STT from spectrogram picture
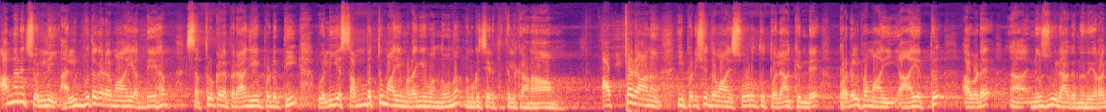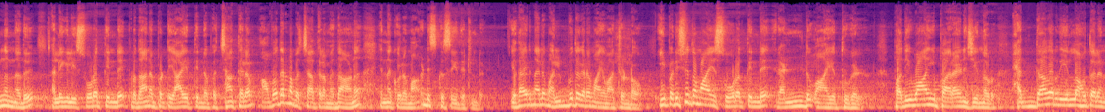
അങ്ങനെ ചൊല്ലി അത്ഭുതകരമായി അദ്ദേഹം ശത്രുക്കളെ പരാജയപ്പെടുത്തി വലിയ സമ്പത്തുമായി മടങ്ങി വന്നു എന്ന് നമുക്ക് ചരിത്രത്തിൽ കാണാം. അപ്പോഴാണ് ഈ പരിശുദ്ധമായ സൂറത്ത് തൊലാഖിന്റെ പ്രഗത്ഭമായി ആയത്ത് അവിടെ നുസൂലാകുന്നത് ഇറങ്ങുന്നത് അല്ലെങ്കിൽ ഈ സൂറത്തിന്റെ പ്രധാനപ്പെട്ട ആയത്തിന്റെ പശ്ചാത്തലം അവതരണ പശ്ചാത്തലം ഇതാണ് എന്നൊക്കെ ഉലമ ഡിസ്കസ് ചെയ്തിട്ടുണ്ട്. ഏതായിരുന്നാലും അത്ഭുതകരമായ മാറ്റമുണ്ടോ ഈ പരിശുദ്ധമായ സൂറത്തിന്റെ രണ്ട് ആയത്തുകൾ പതിവായി പാരായണം ചെയ്യുന്നവർ ഹെദ്ദാദർ റതി അള്ളാഹു തലൻ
